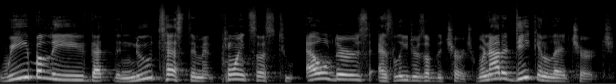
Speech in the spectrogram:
We believe that the New Testament points us to elders as leaders of the church. We're not a deacon led church.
